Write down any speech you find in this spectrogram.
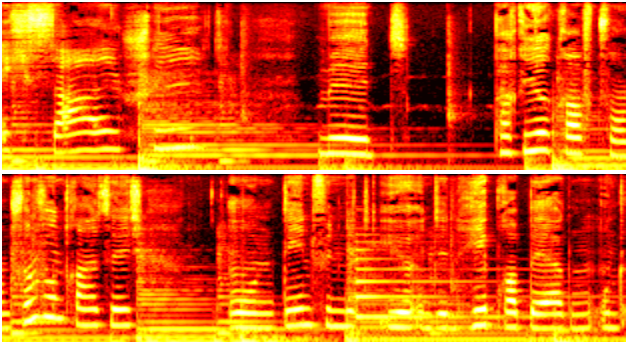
Echsal-Schild mit Parierkraft von 35 und den findet ihr in den Hebrabergen und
